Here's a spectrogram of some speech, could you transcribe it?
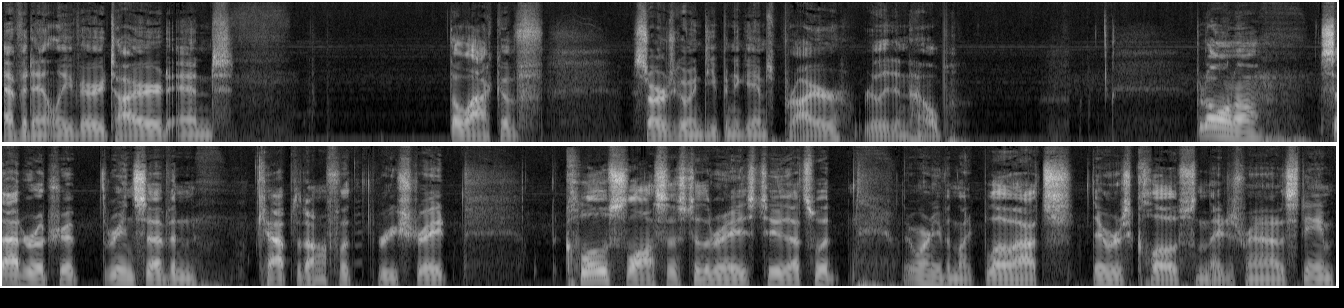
evidently very tired and the lack of stars going deep into games prior really didn't help. But all in all, sad road trip, three and seven, capped it off with three straight close losses to the Rays too. That's what they weren't even like blowouts. They were just close and they just ran out of steam.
